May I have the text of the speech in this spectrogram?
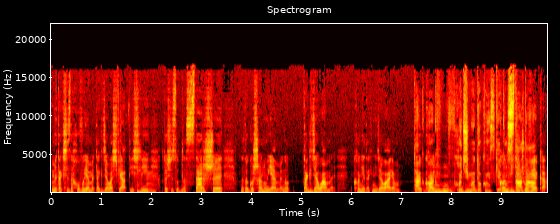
my tak się zachowujemy, tak działa świat. Jeśli mhm. ktoś jest od nas starszy, no to go szanujemy. No tak działamy. Konie tak nie działają. Tak, koń, wchodzimy do końskiego koń stada. widzi człowieka.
